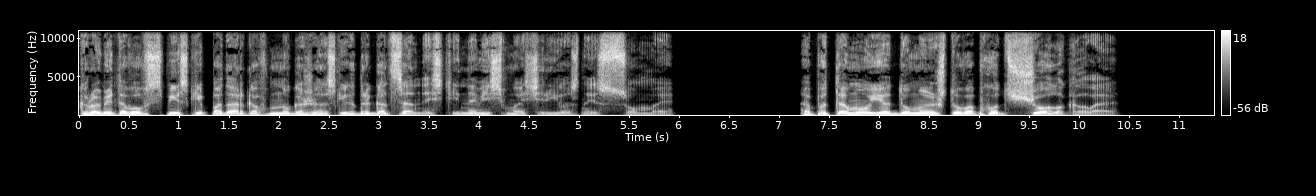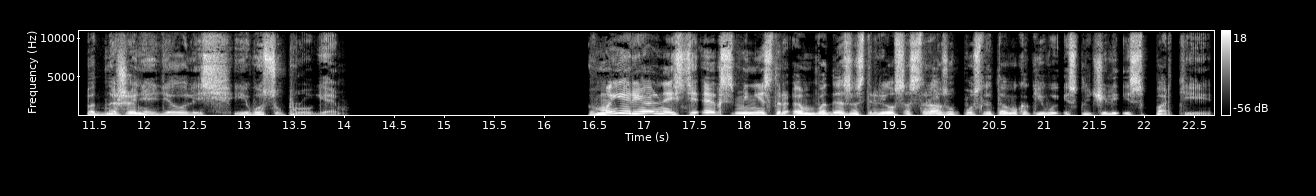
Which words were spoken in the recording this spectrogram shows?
Кроме того, в списке подарков много женских драгоценностей на весьма серьезные суммы. А потому я думаю, что в обход Щелокова подношения делались его супруге. В моей реальности экс-министр МВД застрелился сразу после того, как его исключили из партии,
